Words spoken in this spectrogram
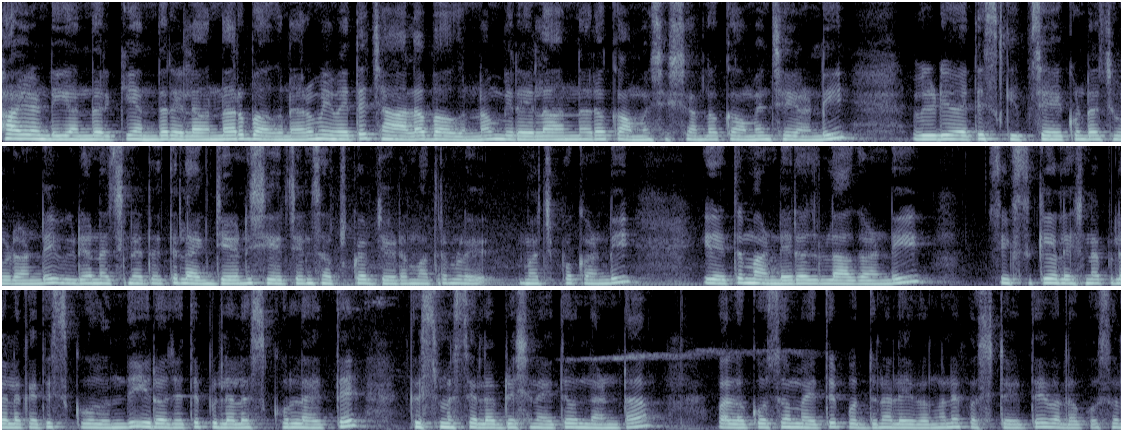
హాయ్ అండి అందరికీ. అందరు ఎలా ఉన్నారు? బాగున్నారు? మేమైతే చాలా బాగున్నాం. మీరు ఎలా ఉన్నారో కామెంట్ సెక్షన్లో కామెంట్ చేయండి. వీడియో అయితే స్కిప్ చేయకుండా చూడండి. వీడియో నచ్చినట్టయితే లైక్ చేయండి షేర్ చేయండి సబ్స్క్రైబ్ చేయడం మాత్రం మర్చిపోకండి. ఇదైతే మండే రోజు లాగా అండి. సిక్స్కి వెళ్ళేసిన పిల్లలకైతే స్కూల్ ఉంది. ఈరోజు అయితే పిల్లల స్కూల్లో అయితే క్రిస్మస్ సెలబ్రేషన్ అయితే ఉందంట. వాళ్ళ కోసం అయితే పొద్దున లేవగానే ఫస్ట్ అయితే వాళ్ళ కోసం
